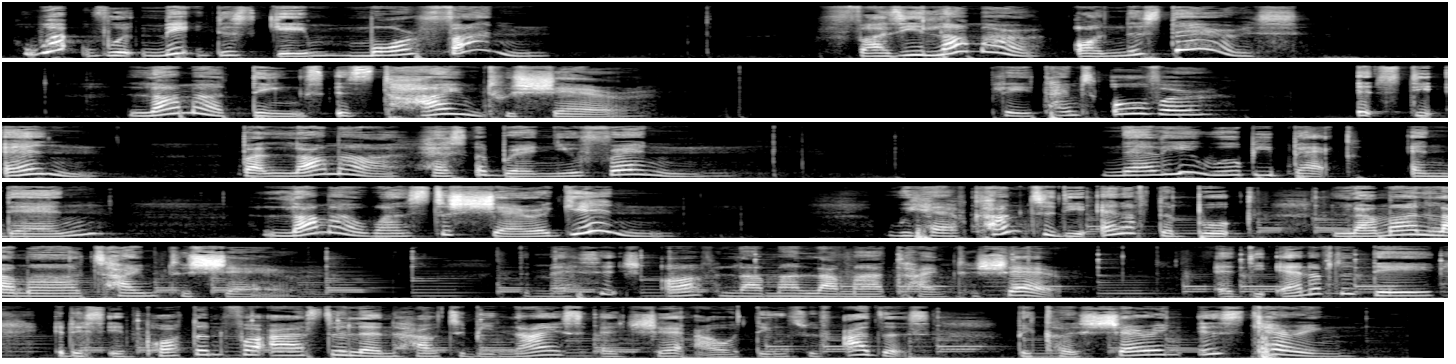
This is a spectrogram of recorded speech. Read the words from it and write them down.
what would make this game more fun? Fuzzy Llama on the stairs. Llama thinks it's time to share. Playtime's over. It's the end. But Llama has a brand new friend. Nelly will be back and then Llama wants to share again. We have come to the end of the book Llama Llama Time to Share. The message of Llama Llama Time to Share. At the end of the day, it is important for us to learn how to be nice and share our things with others because sharing is caring.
